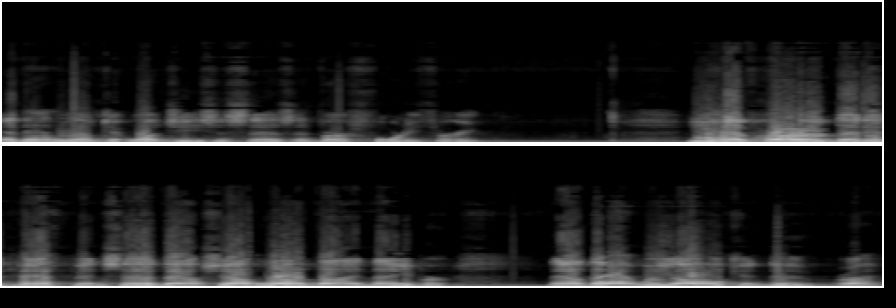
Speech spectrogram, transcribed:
And then look at what Jesus says in verse 43. You have heard that it hath been said, Thou shalt love thy neighbor. Now that we all can do, right?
